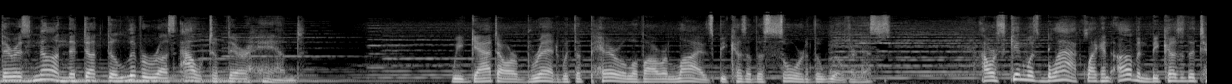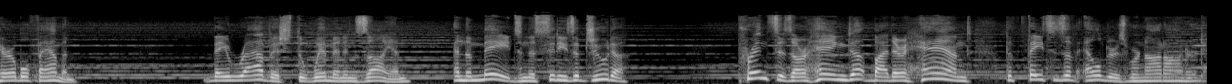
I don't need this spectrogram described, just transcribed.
There is none that doth deliver us out of their hand. We gat our bread with the peril of our lives because of the sword of the wilderness. Our skin was black like an oven because of the terrible famine. They ravished the women in Zion and the maids in the cities of Judah. Princes are hanged up by their hand. The faces of elders were not honored.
